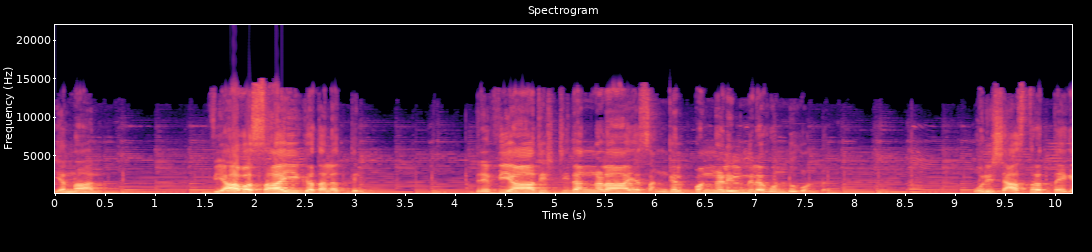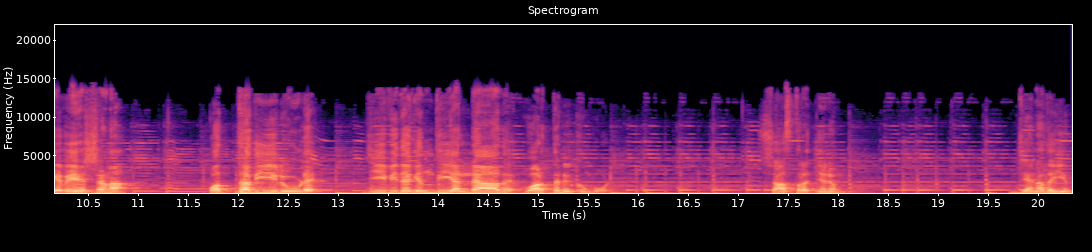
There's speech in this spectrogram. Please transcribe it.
എന്നാൽ വ്യാവസായിക തലത്തിൽ ദ്രവ്യാധിഷ്ഠിതങ്ങളായ സങ്കല്പങ്ങളിൽ നിലകൊണ്ടുകൊണ്ട് ഒരു ശാസ്ത്രത്തെ ഗവേഷണ പദ്ധതിയിലൂടെ ജീവിതഗന്ധിയല്ലാതെ വാർത്തെടുക്കുമ്പോൾ ശാസ്ത്രജ്ഞനും ജനതയും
